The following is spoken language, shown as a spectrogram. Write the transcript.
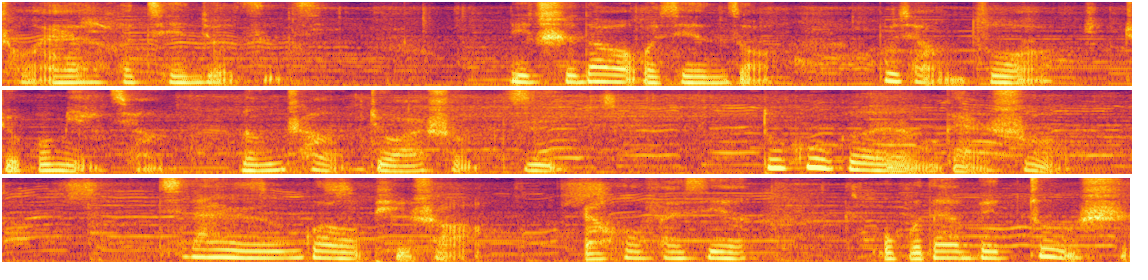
宠爱和迁就自己，你迟到我先走，不想做绝不勉强，冷场就玩手机，多顾个人感受，其他人关我屁事。然后发现我不但被重视，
